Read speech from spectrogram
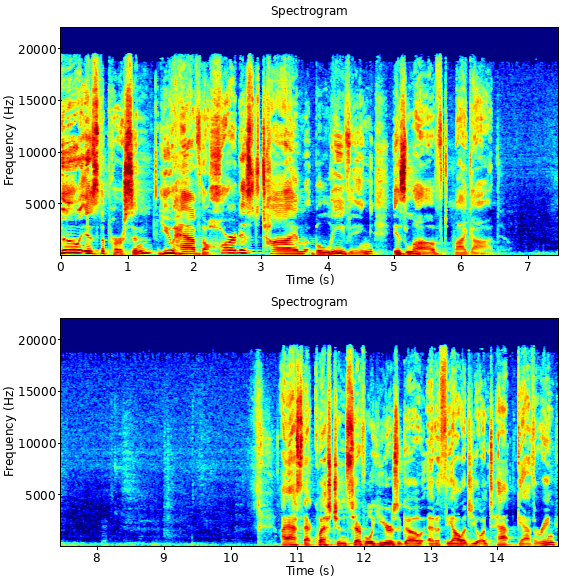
Who is the person you have the hardest time believing is loved by God? I asked that question several years ago at a Theology on Tap gathering.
